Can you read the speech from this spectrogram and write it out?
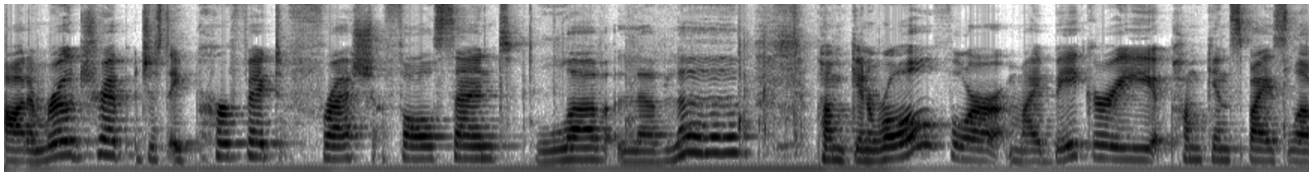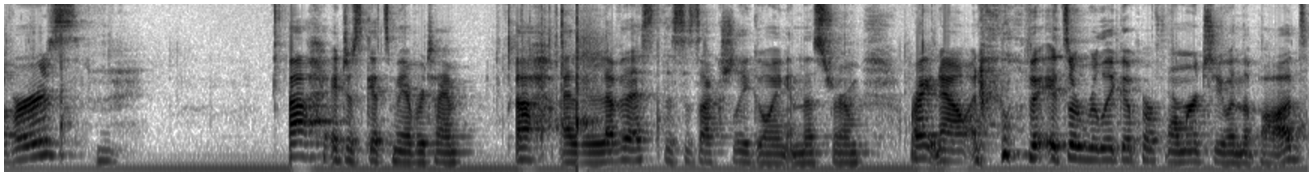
Autumn road trip, just a perfect fresh fall scent. Love, love, love. Pumpkin roll for my bakery pumpkin spice lovers. Ah, it just gets me every time. Ah, I love this. This is actually going in this room right now and I love it. It's a really good performer too in the pods.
